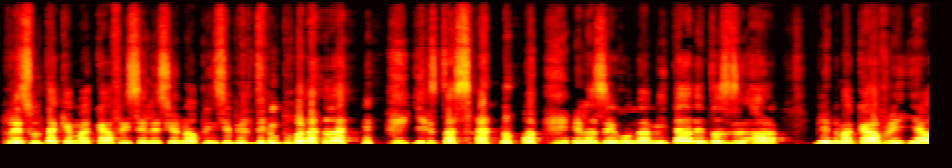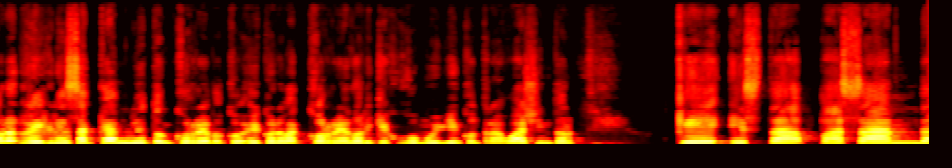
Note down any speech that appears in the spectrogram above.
Resulta que McCaffrey se lesionó a principio de temporada y está sano en la segunda mitad. Entonces, ahora viene McCaffrey y ahora regresa Cam Newton, corre, correback corredor y que jugó muy bien contra Washington. ¿Qué está pasando?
